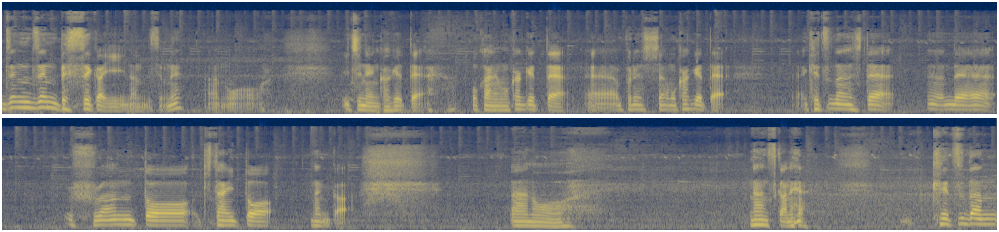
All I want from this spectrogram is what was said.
全然別世界なんですよね。あの1年かけてお金もかけて、えー、プレッシャーもかけて決断してで不安と期待となんかあのなんすかね。決断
